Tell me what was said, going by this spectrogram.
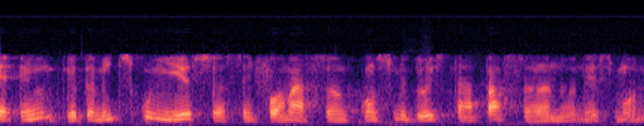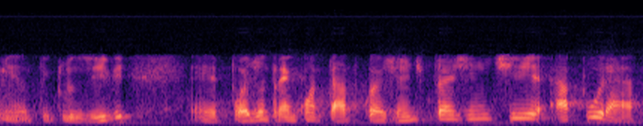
É, eu, eu, também desconheço essa informação que o consumidor está passando nesse momento. Inclusive, é, pode entrar em contato com a gente para a gente apurar.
